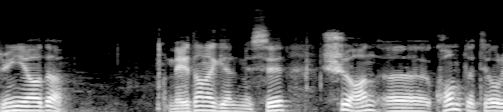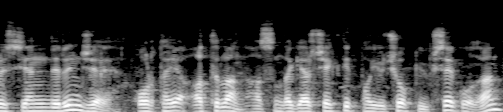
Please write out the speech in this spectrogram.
dünyada meydana gelmesi şu an e, komple teorisyenlerince ortaya atılan aslında gerçeklik payı çok yüksek olan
